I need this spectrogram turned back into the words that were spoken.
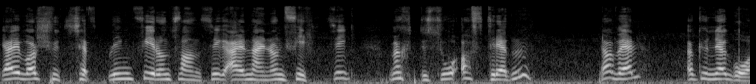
Jeg var Schutzhäftling 24, 41, möchte så avtreden. Ja vel, da kunne jeg gå.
